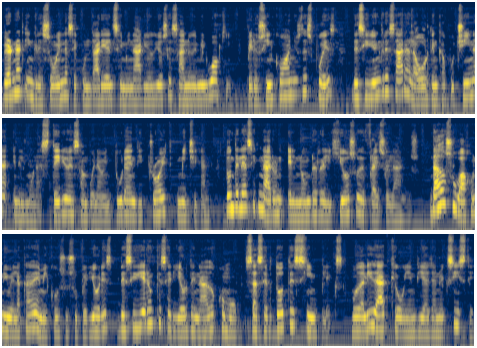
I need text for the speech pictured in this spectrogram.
Bernard ingresó en la secundaria del Seminario Diocesano de Milwaukee, pero cinco años después decidió ingresar a la Orden Capuchina en el Monasterio de San Buenaventura en Detroit, Michigan, donde le asignaron el nombre religioso de Fray Solanus. Dado su bajo nivel académico, sus superiores decidieron que sería ordenado como sacerdote simplex, modalidad que hoy en día ya no existe,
